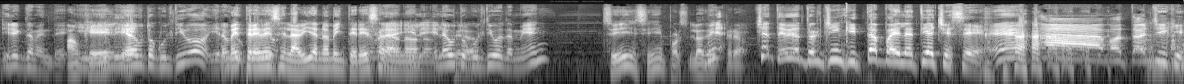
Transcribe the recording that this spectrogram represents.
Directamente. Aunque, ¿Y el, eh, autocultivo? ¿Y el Tomé tres autocultivo? veces en la vida, no me interesa. Pará, no, no, ¿El, el pero- autocultivo también? Sí, sí, por lo de. Mira, pero, Ya te veo todo el chinqui tapa de la THC, ¿eh? ¡Vamos, chinqui!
